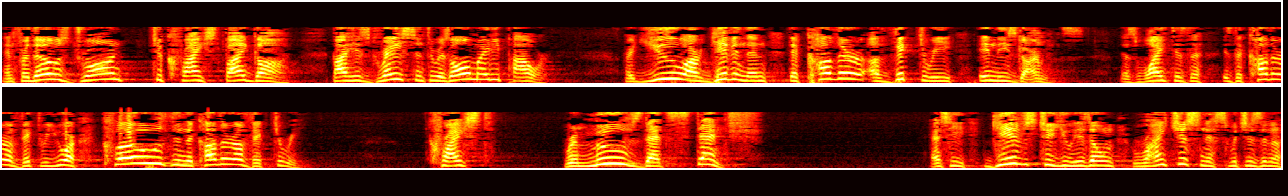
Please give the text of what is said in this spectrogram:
And for those drawn to Christ by God, by His grace and through His almighty power. Right? You are given then the color of victory in these garments. As white is the, is the color of victory. You are clothed in the color of victory. Christ removes that stench as He gives to you His own righteousness, which is an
